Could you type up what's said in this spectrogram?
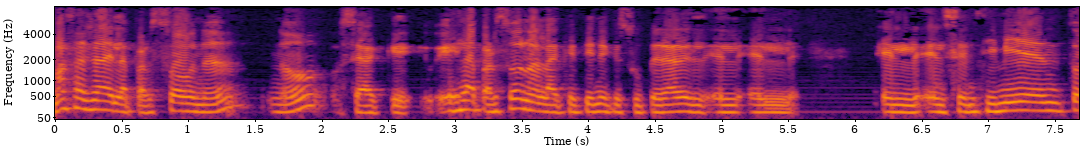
más allá de la persona, ¿no? O sea, que es la persona la que tiene que superar el, sentimiento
